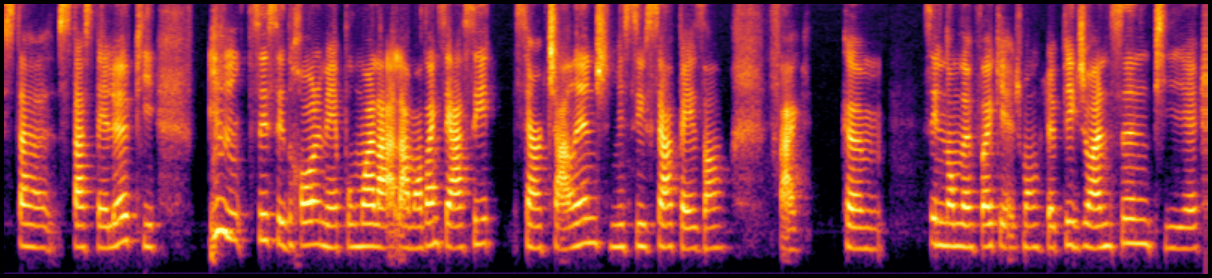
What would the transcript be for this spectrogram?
cet, aspect-là. Puis, tu sais, c'est drôle, mais pour moi, la, la montagne, c'est assez, c'est un challenge, mais c'est aussi apaisant. Fait que, comme, le nombre de fois que je monte le pic Johansson, puis, euh, tu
